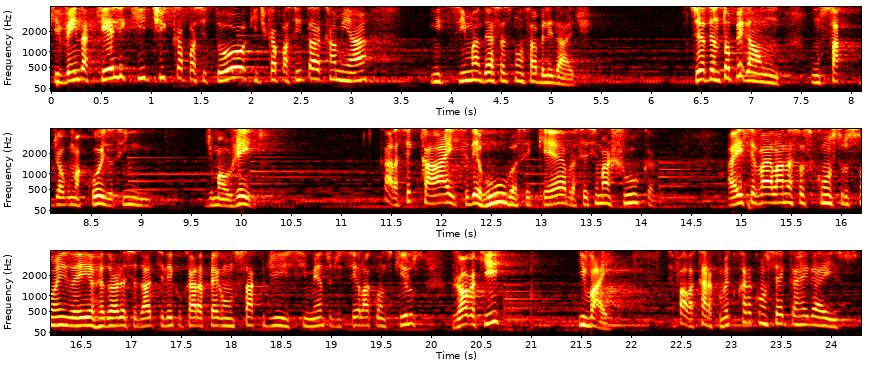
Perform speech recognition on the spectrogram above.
que vem daquele que te capacitou, que te capacita a caminhar em cima dessa responsabilidade. Você já tentou pegar um, um saco de alguma coisa assim, de mau jeito? Cara, você cai, você derruba, você quebra, você se machuca. Aí você vai lá nessas construções aí ao redor da cidade, você vê que o cara pega um saco de cimento de sei lá quantos quilos, joga aqui e vai. Você fala, cara, como é que o cara consegue carregar isso?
